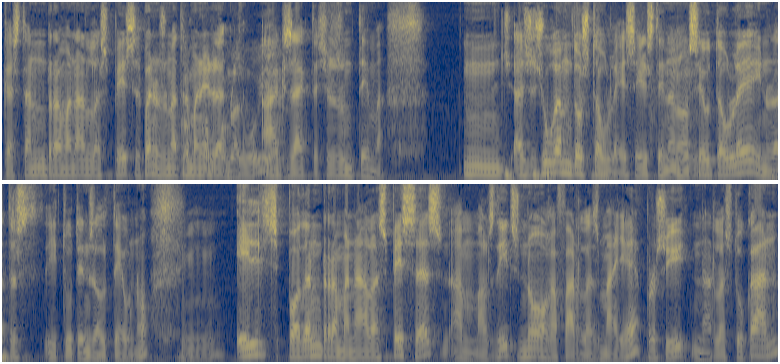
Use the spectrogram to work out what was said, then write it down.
que estan remenant les peces bueno, és una altra Com- com- manera com les movia. ah, exacte, això és un tema Mm, es juga amb dos taulers, ells tenen mm -hmm. el seu tauler i nosaltres i tu tens el teu, no? Mm -hmm. Ells poden remenar les peces amb els dits, no agafar-les mai, eh? però sí anar-les tocant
